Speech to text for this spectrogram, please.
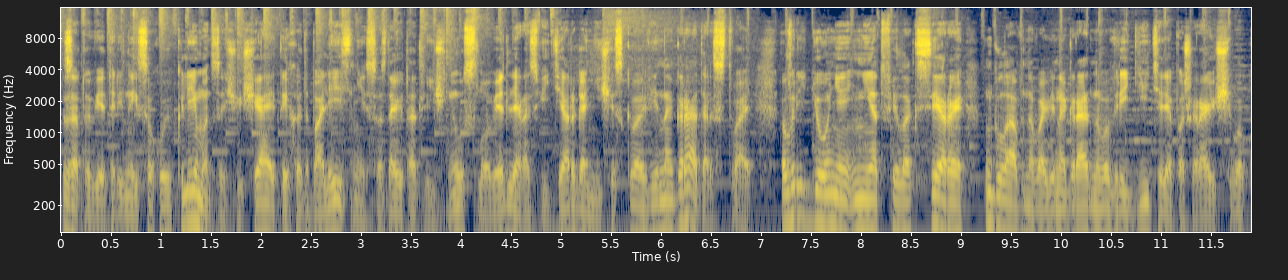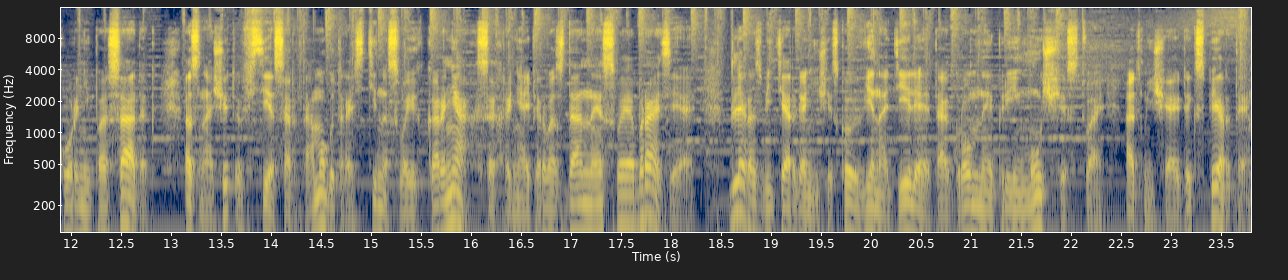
Зато ветреный и сухой климат защищает их от болезней создает отличные условия для развития органического виноградарства. В регионе нет филоксеры, главного виноградного вредителя, пожирающего корни посадок. А значит, все сорта могут расти на своих корнях, сохраняя сохраняя первозданное своеобразие. Для развития органического виноделия это огромное преимущество, отмечают эксперты.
